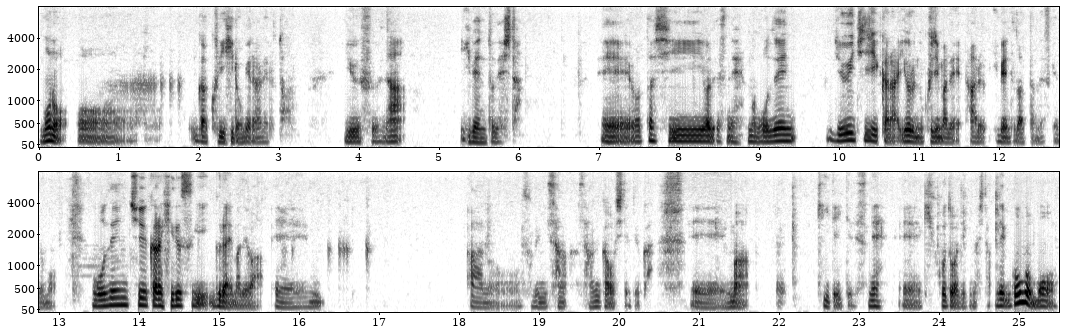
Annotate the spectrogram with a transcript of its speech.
ものが繰り広げられるというふうなイベントでした。えー私はですね、まあ、午前11時から夜の9時まであるイベントだったんですけども、午前中から昼過ぎぐらいまでは、えーあの、それに参加をしてというか、えーまあ、聞いていてですね、えー聞くことができました。で、午後も、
